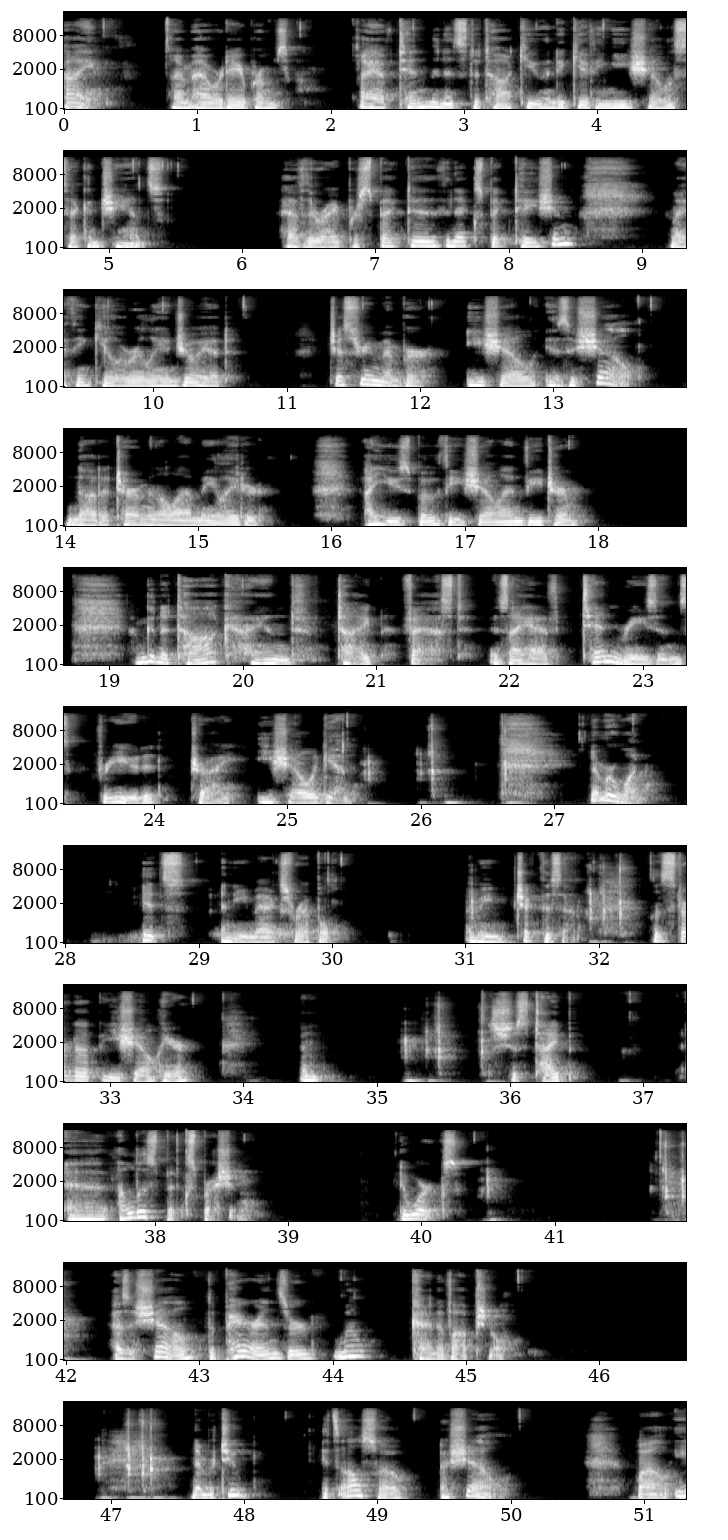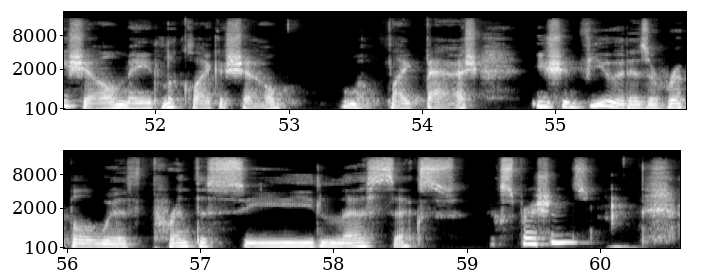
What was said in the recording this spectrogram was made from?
Hi, I'm Howard Abrams. I have 10 minutes to talk you into giving eShell a second chance. Have the right perspective and expectation, and I think you'll really enjoy it. Just remember, eShell is a shell, not a terminal emulator. I use both eShell and vTerm. I'm going to talk and type fast, as I have 10 reasons for you to try eShell again. Number one, it's an Emacs REPL. I mean, check this out. Let's start up eShell here, and let's just type a, a Lisp expression. It works. As a shell, the parens are, well, kind of optional. Number two, it's also a shell. While eShell may look like a shell, well, like bash, you should view it as a REPL with parentheses less x expressions?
